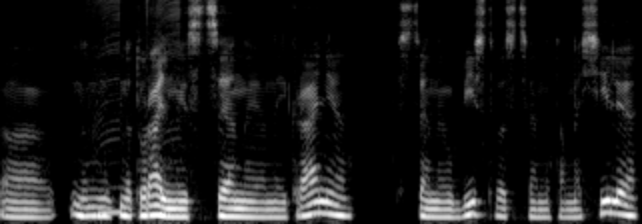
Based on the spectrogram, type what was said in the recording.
а, натуральные сцены на экране, сцены убийства, сцены там насилия.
